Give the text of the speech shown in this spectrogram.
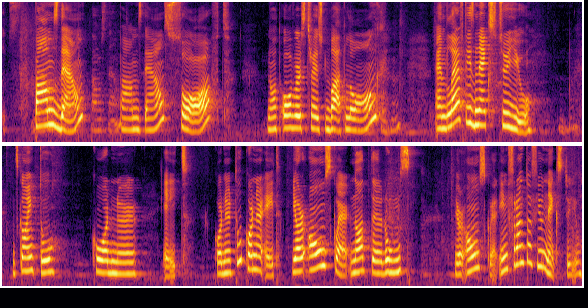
It's palms down. Palms down. Soft, not overstretched but long. Mm-hmm. And left is next to you. Mm-hmm. It's going to corner eight. Corner two, corner eight. Your own square, not the rooms. Your own square. In front of you, next to you.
